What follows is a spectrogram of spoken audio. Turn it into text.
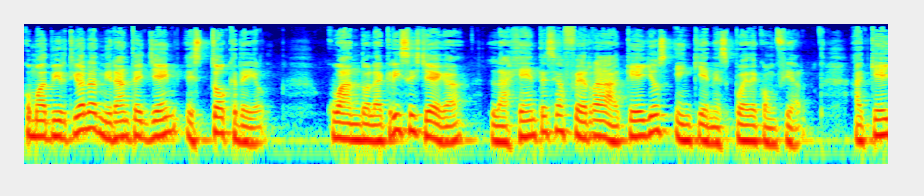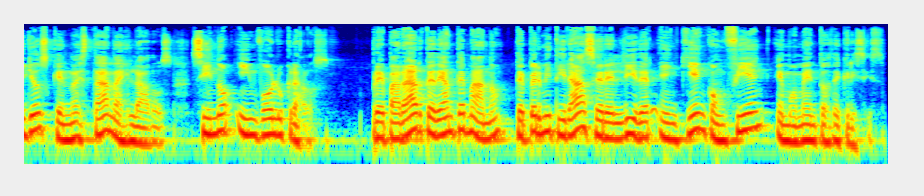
Como advirtió el admirante James Stockdale, cuando la crisis llega, la gente se aferra a aquellos en quienes puede confiar, aquellos que no están aislados, sino involucrados. Prepararte de antemano te permitirá ser el líder en quien confíen en momentos de crisis.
